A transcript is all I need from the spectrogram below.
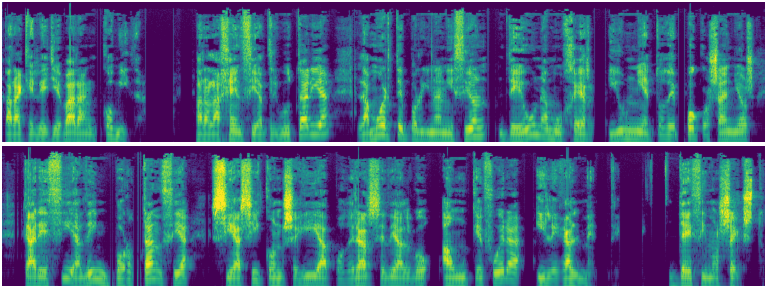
para que le llevaran comida. Para la agencia tributaria, la muerte por inanición de una mujer y un nieto de pocos años carecía de importancia si así conseguía apoderarse de algo, aunque fuera ilegalmente. Décimo sexto.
